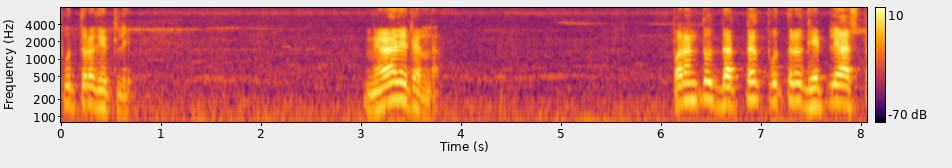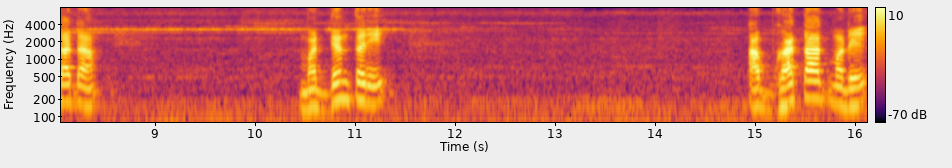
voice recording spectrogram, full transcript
पुत्र घेतले. मिळाले त्यांना. परंतु दत्तक पुत्र घेतले असताना मध्यंतरी अपघातामध्ये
